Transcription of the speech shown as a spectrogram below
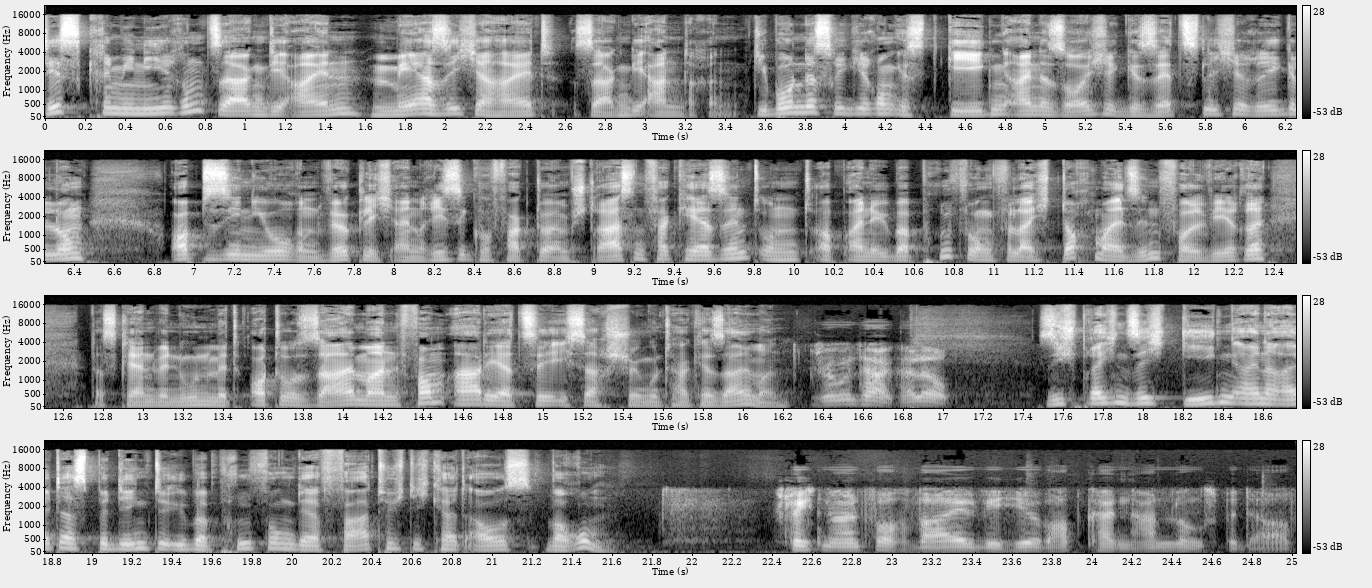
Diskriminierend sagen die einen, mehr Sicherheit sagen die anderen. Die Bundesregierung ist gegen eine solche gesetzliche Regelung. Ob Senioren wirklich ein Risikofaktor im Straßenverkehr sind und ob eine Überprüfung vielleicht doch mal sinnvoll wäre, das klären wir nun mit Otto Saalmann vom ADAC. Ich sage schönen guten Tag, Herr Saalmann. Schönen guten Tag, hallo. Sie sprechen sich gegen eine altersbedingte Überprüfung der Fahrtüchtigkeit aus. Warum? Schlicht und einfach, weil wir hier überhaupt keinen Handlungsbedarf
